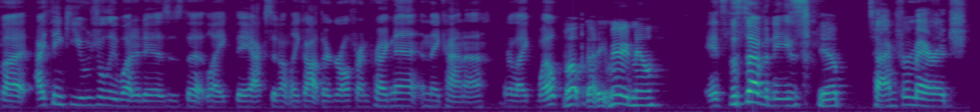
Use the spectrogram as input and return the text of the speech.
But I think usually what it is is that like they accidentally got their girlfriend pregnant and they kind of were like, well, Well, gotta get married now. it's the 70s. Yep. Time for marriage.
